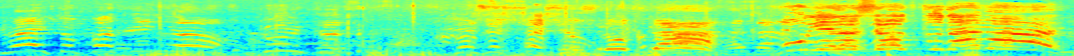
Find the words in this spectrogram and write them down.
Graj to, Padlinio! Możesz Czesiu! Do środka! Mówię do środku, dawaj!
